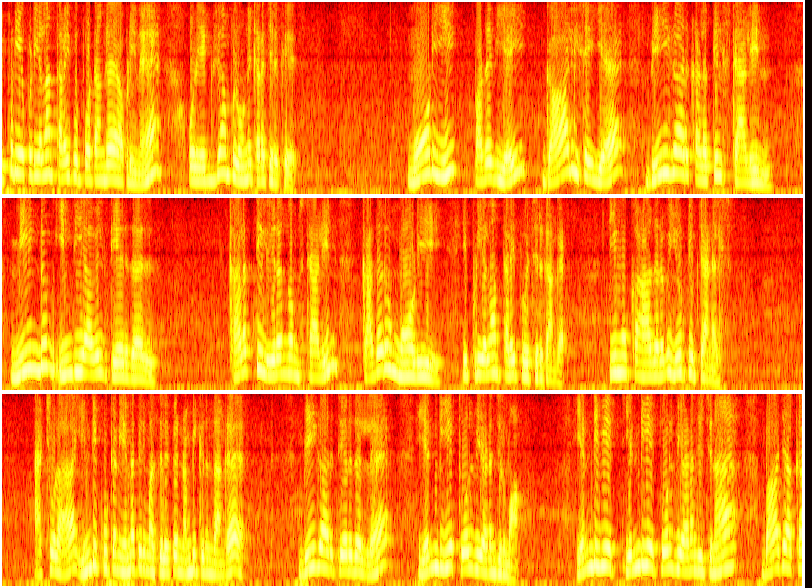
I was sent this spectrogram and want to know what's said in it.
எப்படி எப்படியெல்லாம் தலைப்பு போட்டாங்க அப்படின்னு ஒரு எக்ஸாம்பிள் ஒன்று கிடைச்சிருக்கு. மோடி பதவியை காலி செய்ய பீகார் களத்தில் ஸ்டாலின் மீண்டும் இந்தியாவில் தேர்தல். களத்தில் இறங்கும் ஸ்டாலின் கதரும் மோடி. இப்படியெல்லாம் தலைப்பு வச்சிருக்காங்க. திமுக ஆதரவு யூடியூப் சேனல்ஸ் ஆக்சுவலாக இந்தி கூட்டணி என்ன தெரியுமா சில பேர் நம்பிக்கை இருந்தாங்க பீகார் தேர்தலில் என்டிஏ தோல்வி அடைஞ்சிருமா? என்டிஏ என்டிஏ தோல்வி அடைஞ்சிச்சுன்னா பாஜக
